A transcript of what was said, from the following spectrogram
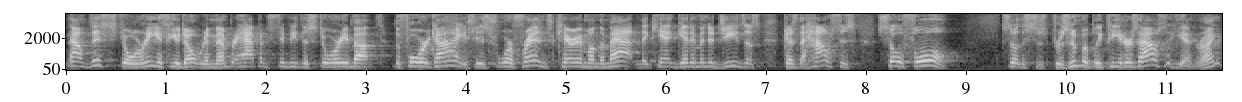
Now, this story, if you don't remember, happens to be the story about the four guys. His four friends carry him on the mat and they can't get him into Jesus because the house is so full. So, this is presumably Peter's house again, right?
